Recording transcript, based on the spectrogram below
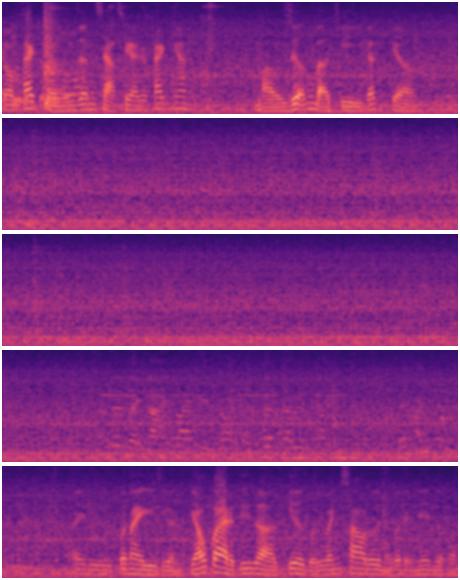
cho khách và hướng dẫn sạc xe cho khách nhá. Bảo dưỡng, bảo trì các kiểu. Đây thì con này thì chỉ cần kéo qua được cái gờ kia của cái bánh sau thôi là có thể lên được rồi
